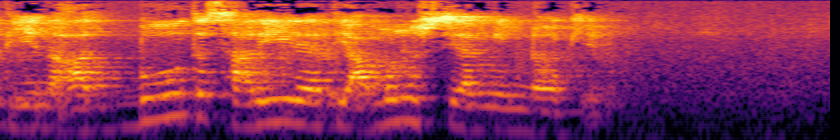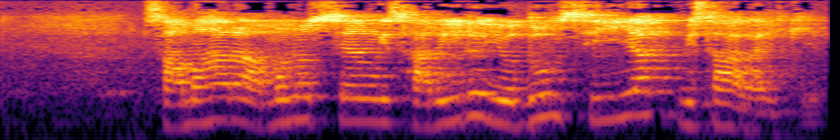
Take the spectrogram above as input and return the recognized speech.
තියෙන අద్භූත ශරීර ඇති අමනුෂ්‍යයන් ඉන්නවා කියන. සමහර අමනුෂ්‍යයන්ගේ ශරීර යොදුන් 100ක් විශාලයි කියන.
